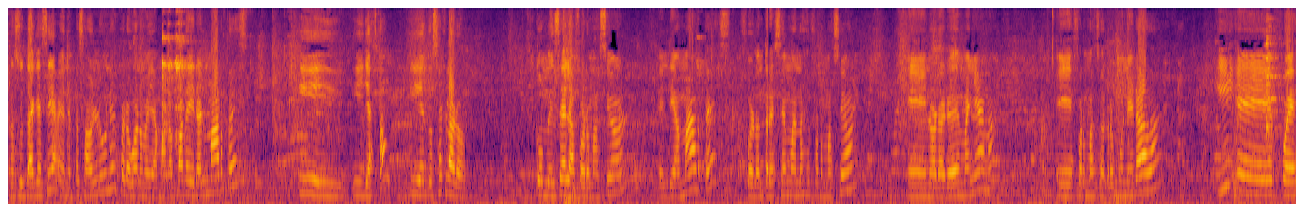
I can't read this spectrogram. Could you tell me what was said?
Resulta que sí, habían empezado el lunes, pero bueno, me llamaron para ir el martes y, y ya está. Y entonces, claro, comencé la formación el día martes, fueron tres semanas de formación en horario de mañana, eh, formación remunerada y eh, pues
